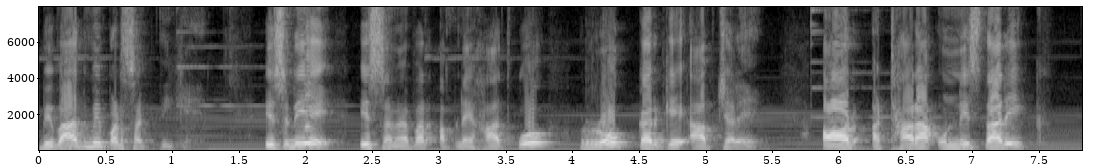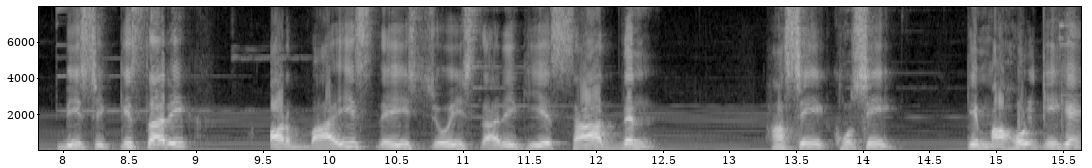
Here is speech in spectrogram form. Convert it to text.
विवाद में पड़ सकती है। इसलिए इस समय पर अपने हाथ को रोक करके आप चलें। और 18-19 तारीख 20-21 तारीख और 22-23 24 तारीख ये सात दिन हँसी खुशी के माहौल की है।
